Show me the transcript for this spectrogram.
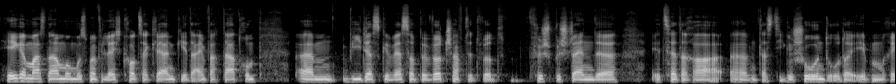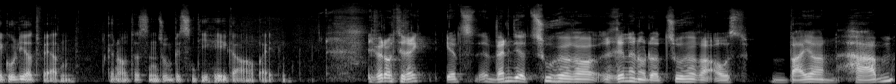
Hegemaßnahme muss man vielleicht kurz erklären, geht einfach darum, ähm, wie das Gewässer bewirtschaftet wird, Fischbestände etc., ähm, dass die geschont oder eben reguliert werden. Genau, das sind so ein bisschen die Hegearbeiten. Ich würde auch direkt jetzt, wenn wir Zuhörerinnen oder Zuhörer aus Bayern haben,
